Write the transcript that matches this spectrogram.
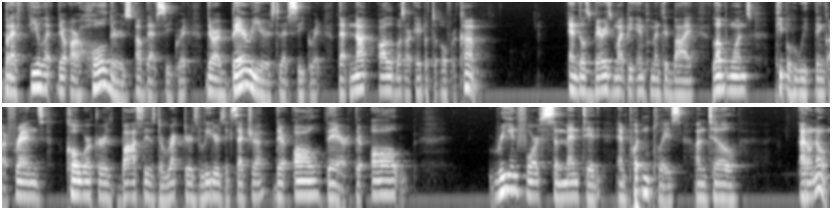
But I feel like there are holders of that secret, there are barriers to that secret that not all of us are able to overcome. And those barriers might be implemented by loved ones, people who we think are friends, co-workers, bosses, directors, leaders, etc. They're all there. They're all reinforced, cemented, and put in place until I don't know,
